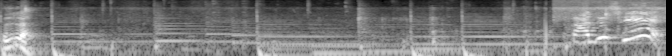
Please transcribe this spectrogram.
বুঝলা? কাজু শেষ?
